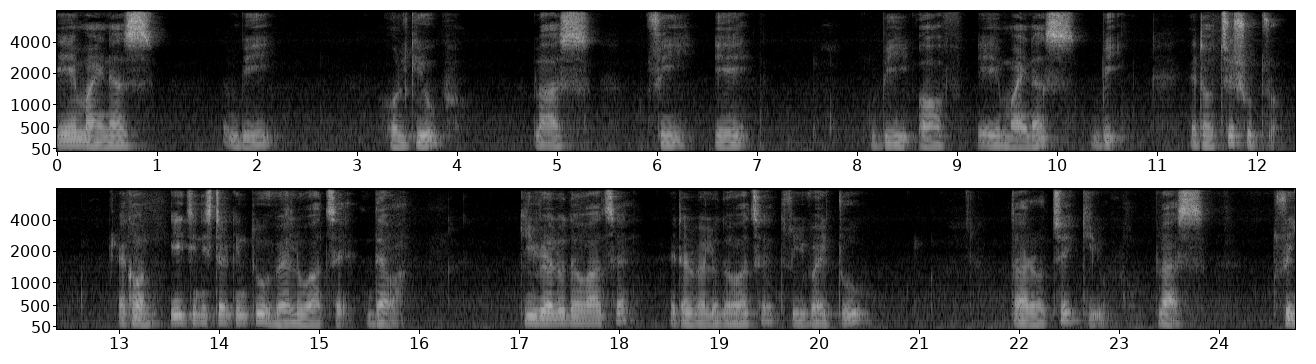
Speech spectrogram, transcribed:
A minus b whole cube plus three a b of a minus b এটা হচ্ছে সূত্র। এখন এই জিনিসটার কিন্তু ভ্যালু আছে দেওয়া। কি ভ্যালু দেওয়া আছে? এটার ভ্যালু দেওয়া আছে থ্রি বাই টু তার হচ্ছে কিউব প্লাস থ্রি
